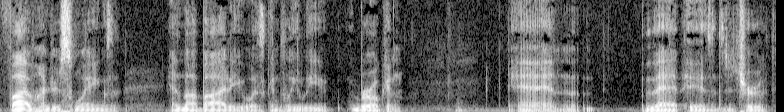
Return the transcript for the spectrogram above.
500 swings and my body was completely broken. And that is the truth.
